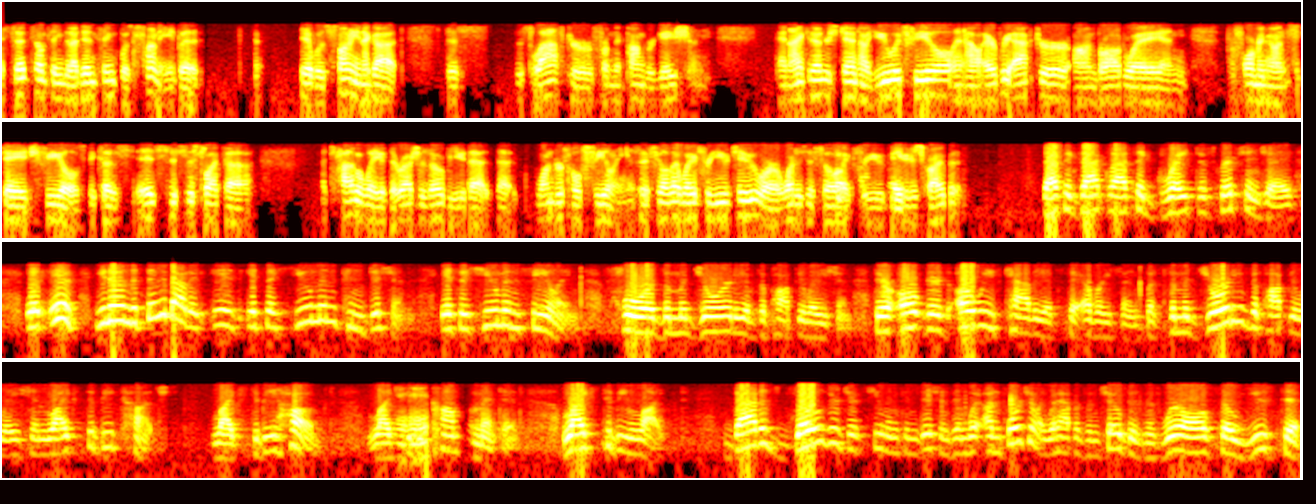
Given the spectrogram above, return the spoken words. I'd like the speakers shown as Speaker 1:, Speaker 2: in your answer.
Speaker 1: I said something that I didn't think was funny, but it was funny, and I got this this laughter from the congregation. And I can understand how you would feel and how every actor on Broadway and performing on stage feels because it's it's just like a a tidal wave that rushes over you that that wonderful feeling. Does it feel that way for you too, or what does it feel like for you? Can you describe it?
Speaker 2: That's exactly that's a great description, Jay. It is. You know, and the thing about it is it's a human condition. It's a human feeling for the majority of the population. There are, there's always caveats to everything, but the majority of the population likes to be touched, likes to be hugged, likes
Speaker 1: mm-hmm.
Speaker 2: to be mm-hmm. complimented, likes to be liked. That is, those are just human conditions, and what, unfortunately, what happens in show business, we're all so used to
